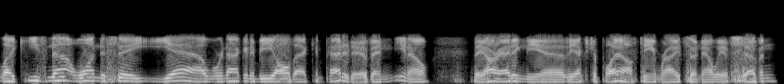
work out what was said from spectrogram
like he's not one to say, yeah, we're not going to be all that competitive. And you know, they are adding the uh, the extra playoff team, right? So now we have seven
